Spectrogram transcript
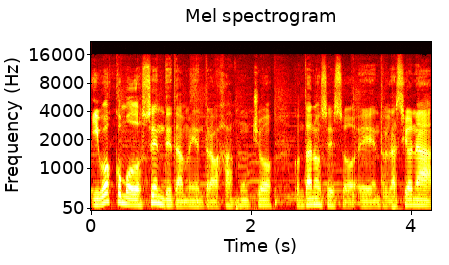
y, vos como docente también trabajás mucho, contanos eso, eh, en relación a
